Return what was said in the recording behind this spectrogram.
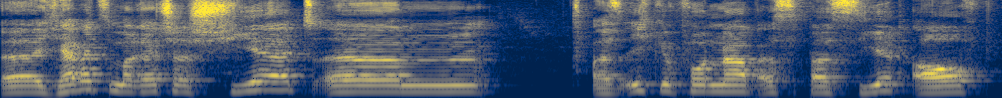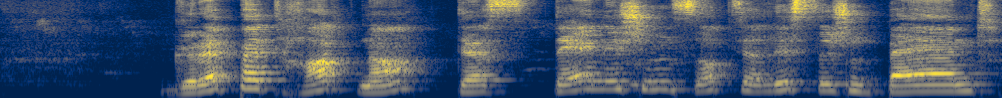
Äh, ich habe jetzt mal recherchiert, ähm, was ich gefunden habe, es basiert auf Grepet Hartner, der dänischen sozialistischen Band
